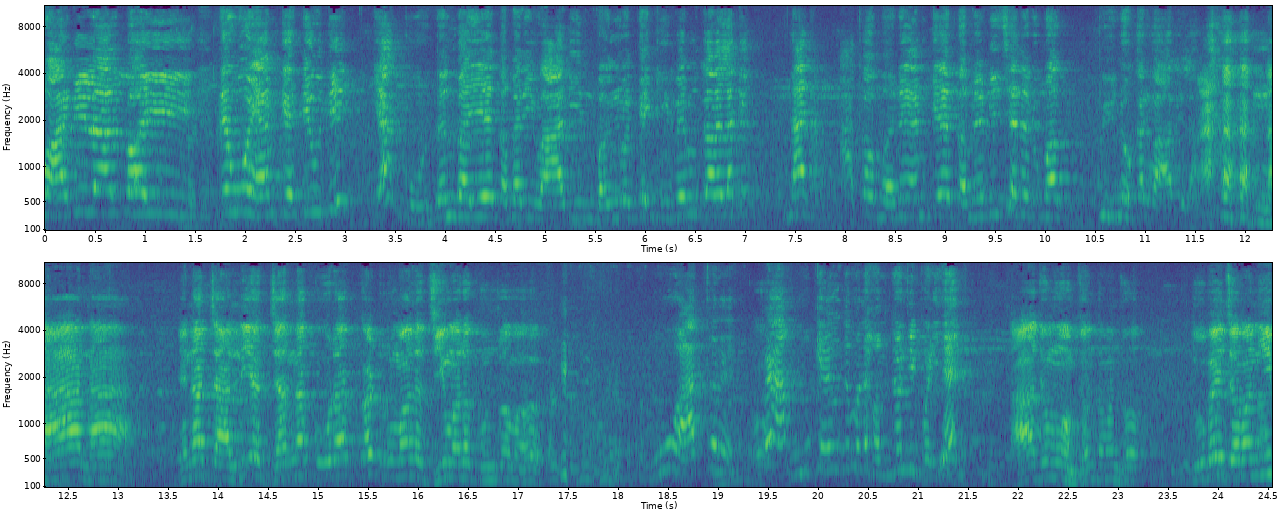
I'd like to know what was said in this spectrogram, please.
વાડીલાલ ભાઈ. તે હું એમ કહેતી હતી કે આ ગોરધનભાઈએ તમારી વાડી બંગલો કઈ ગીરવે મુકાવેલા કે? ના ના આ તો મને એમ કે તમે બી છે ને રૂમાલ ભીનો કરવા આવેલા. ના ના. એના ચાલીસ હજાર ના કોરા કટ રૂમાલ હજી મને ગુંજવામાં હ. હું વાત કરે. હું કેવું તો મને સમજણ નહીં પડી હે? આ જો હું સમજો તમને જો. દુબઈ જવાની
